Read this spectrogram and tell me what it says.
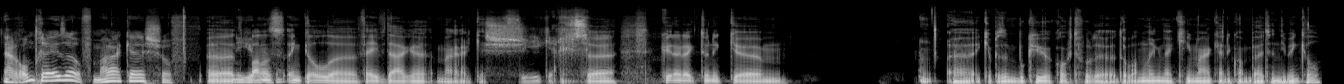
En rondreizen of Marrakesh of... Eh, het plan is enkel eh, vijf dagen Marrakesh. Zeker. Dus, ik weet nog dat ik toen ik... ehm, eh, ik heb eens een boekje gekocht voor de, de wandeling dat ik ging maken en ik kwam buiten in die winkel.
